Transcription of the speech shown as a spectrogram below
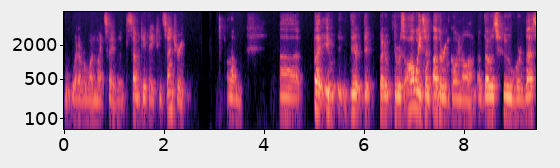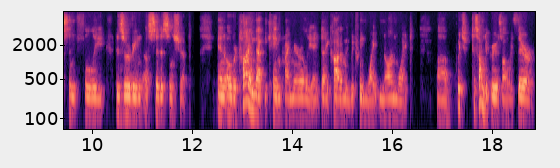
whatever one might say, the 17th, 18th century. Um, uh, but it, there, there, but there was always an othering going on of those who were less than fully deserving of citizenship. And over time, that became primarily a dichotomy between white and non-white, uh, which to some degree was always there.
